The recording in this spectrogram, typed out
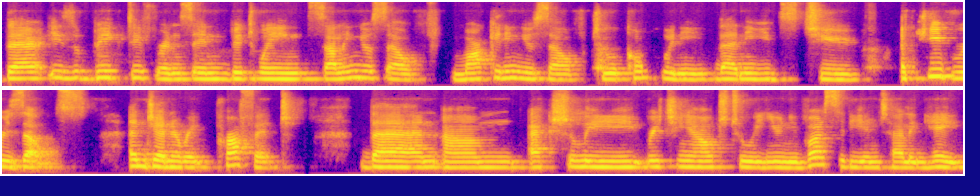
there is a big difference in between selling yourself marketing yourself to a company that needs to achieve results and generate profit than um, actually reaching out to a university and telling, hey,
